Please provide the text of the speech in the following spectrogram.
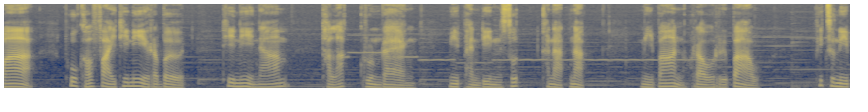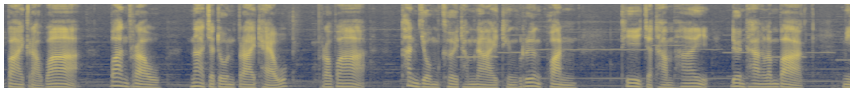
ว่าภูเขาไฟที่นี่ระเบิด ที่นี่น้ำทะลักรุนแรง มีแผ่นดินสุดขนาดหนัก มีบ้านเราหรือเปล่า ภิกษุณีปายกล่าวว่า บ้านเราน่าจะโดนปลายแถว เพราะว่า ท่านยมเคยทำนายถึงเรื่องควัน ที่จะทำให้เดินทางลำบาก มี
